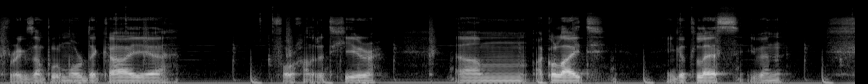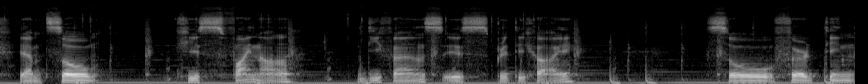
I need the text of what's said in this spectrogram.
for example, Mordecai, uh, 400 here. Um, Acolyte, he got less even. Yeah, so his final defense is pretty high so 13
